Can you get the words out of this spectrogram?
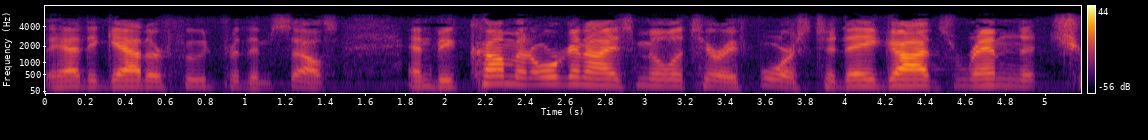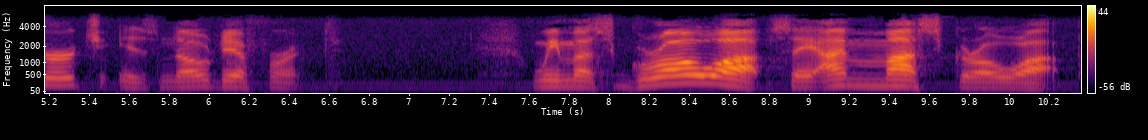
They had to gather food for themselves. And become an organized military force. Today, God's remnant church is no different. We must grow up. Say, I must grow up.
